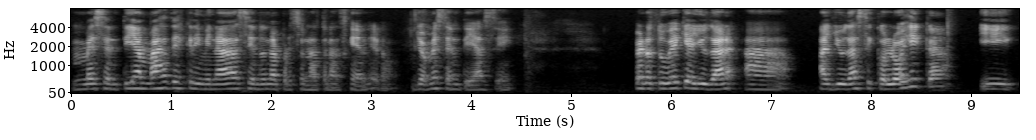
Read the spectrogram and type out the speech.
me sentía más discriminada siendo una persona transgénero. Yo me sentía así. Pero tuve que ayudar a ayuda psicológica y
